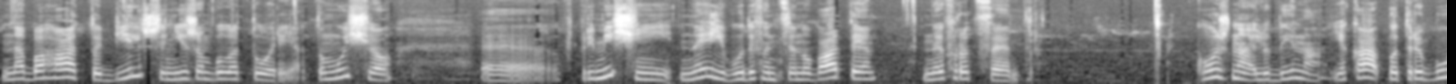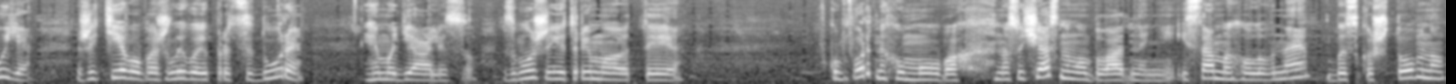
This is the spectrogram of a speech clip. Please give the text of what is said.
набагато більше, ніж амбулаторія, тому що е, в приміщенні неї буде функціонувати нефроцентр. Кожна людина, яка потребує життєво важливої процедури гемодіалізу, зможе її отримувати в комфортних умовах, на сучасному обладнанні. І саме головне безкоштовно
